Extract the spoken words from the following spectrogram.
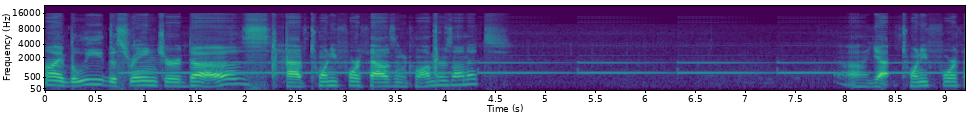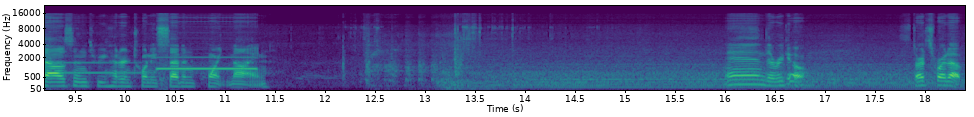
I believe this Ranger does have 24,000 kilometers on it. Uh, yeah, 24,327.9. And there we go. Starts right up.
